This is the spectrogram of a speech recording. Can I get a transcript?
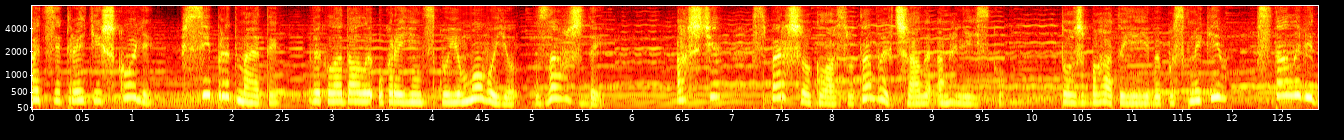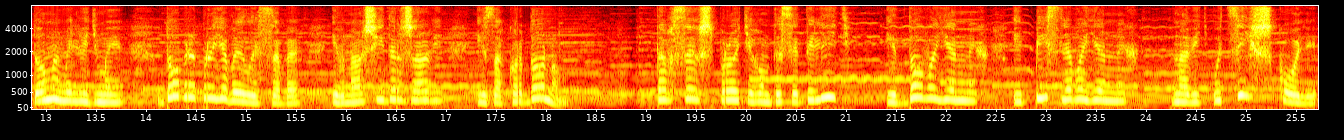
23-й школі всі предмети викладали українською мовою завжди. А ще з першого класу там вивчали англійську. Тож багато її випускників стали відомими людьми, добре проявили себе і в нашій державі, і за кордоном. Та все ж протягом десятиліть і довоєнних, і післявоєнних навіть у цій школі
